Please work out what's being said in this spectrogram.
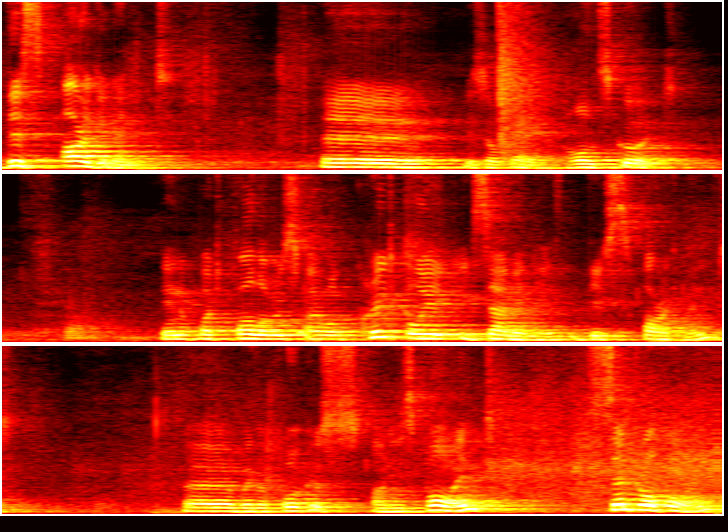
this argument uh, is okay, holds good. In what follows, I will critically examine this argument uh, with a focus on his point, central point,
